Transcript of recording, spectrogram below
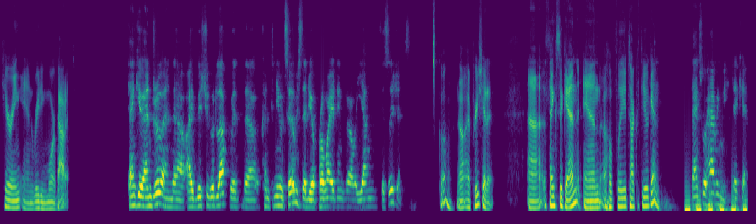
hearing and reading more about it thank you andrew and uh, i wish you good luck with the continued service that you're providing to our young physicians cool no i appreciate it uh, thanks again, and hopefully talk with you again. Thanks for having me. Take care.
